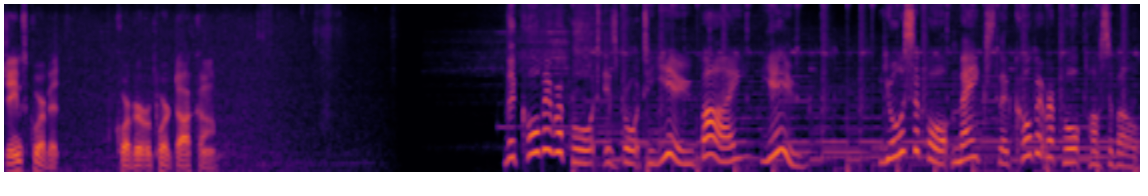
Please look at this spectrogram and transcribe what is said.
James Corbett, CorbettReport.com. The Corbett Report is brought to you by you. Your support makes the Corbett Report possible.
